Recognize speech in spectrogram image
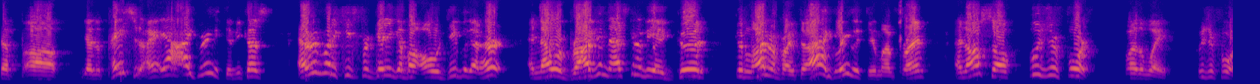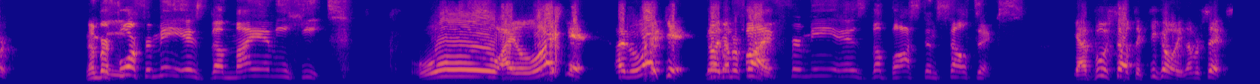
the uh yeah the Pacers. I, yeah, I agree with you because everybody keeps forgetting about oh Diva got hurt and now we're Brogdon. That's going to be a good good lineup right there. I agree with you, my friend. And also, who's your fourth? By the way, who's your fourth? Number four for me is the Miami Heat. Oh, I like it. I like it. Go number, number five. five. for me is the Boston Celtics. Yeah, boo Celtics. Keep going. Number six.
